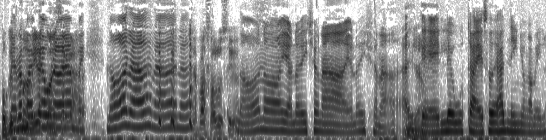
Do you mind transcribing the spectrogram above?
¿Por qué me mal miras con esa cara? me- No, nada, nada, ¿Qué nada. pasó, Lucía? No, no, yo no he dicho nada, yo no he dicho nada. Al que él le gusta eso, deja al niño, Camilo.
